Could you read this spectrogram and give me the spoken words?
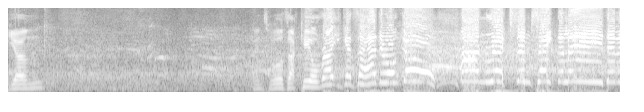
Young. In towards Akil Wright, he gets a header on goal! And Wrexham take the lead and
